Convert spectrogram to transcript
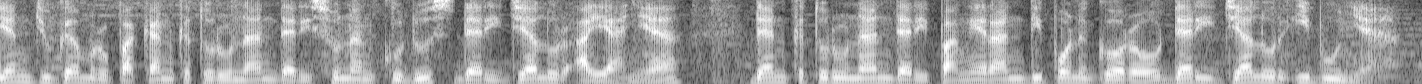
yang juga merupakan keturunan dari Sunan Kudus dari jalur ayahnya, dan keturunan dari pangeran Diponegoro dari jalur ibunya.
